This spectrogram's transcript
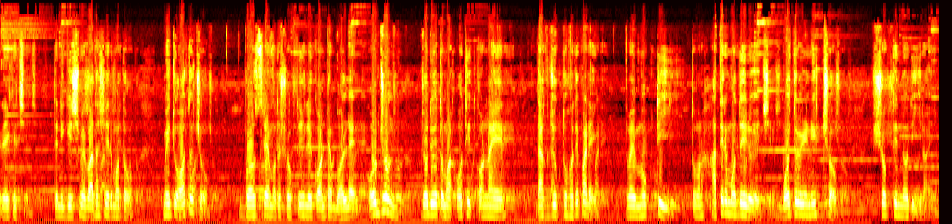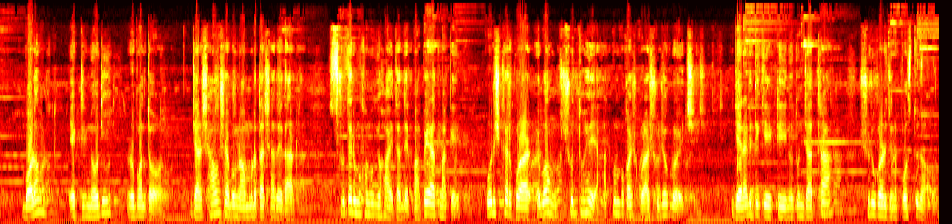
রেখেছে। তিনি গ্রীষ্মের বাতাসের মতো মৃদু অথচ বজ্রের মতো শক্তিশালী কণ্ঠে বললেন, অর্জুন, যদিও তোমার অতীত অন্যায়ের দাগযুক্ত হতে পারে, তবে মুক্তি তোমার হাতের মধ্যেই রয়েছে। বৈতরণী নিচ্ছক শক্তির নদী নয়। বরং একটি নদী রূপান্তর, যার সাহস এবং নম্রতার সাথে তার স্রোতের মুখোমুখি হয়, তাদের পাপের আত্মাকে পরিষ্কার করার এবং শুদ্ধ হয়ে আত্মপ্রকাশ করার সুযোগ রয়েছে। জ্ঞানের দিকে একটি নতুন যাত্রা শুরু করার জন্য প্রস্তুত হও।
